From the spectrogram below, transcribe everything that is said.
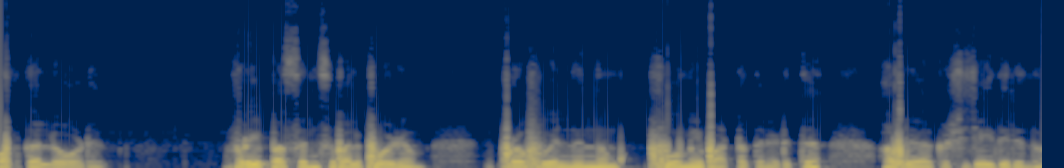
of the lord free peasants പലപ്പോഴും പ്രഭുവിൽ നിന്നും ഭൂമി പാട്ടത്തിനെടുത്ത് അവർ കൃഷി ചെയ്തിരുന്നു.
